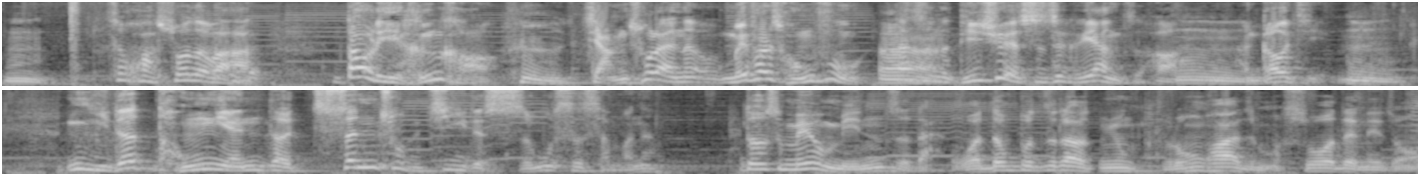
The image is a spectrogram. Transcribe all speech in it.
嗯，这话说的吧，道理很好，讲出来呢没法重复，但是呢，的确是这个样子哈，嗯。很高级。嗯，你的童年的深处的记忆的食物是什么呢？都是没有名字的，我都不知道用普通话怎么说的那种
